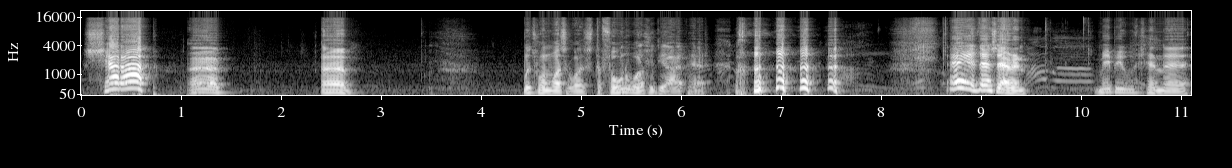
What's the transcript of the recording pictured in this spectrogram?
Shut up! Uh, uh, which one was it? Was it the phone or was it the iPad? hey, there's Aaron. Maybe we can uh,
